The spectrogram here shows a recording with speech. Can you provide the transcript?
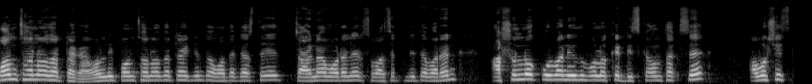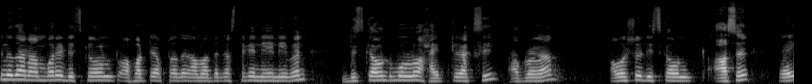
পঞ্চান্ন হাজার টাকা। অনলি পঞ্চান্ন হাজার টাকা কিন্তু আমাদের কাছ থেকে চায়না মডেলের সোফা সেট নিতে পারেন। আসন্ন কোরবানি ঈদ উপলক্ষে ডিসকাউন্ট থাকছে। অবশ্যই স্ক্রিনে দেওয়া নাম্বারে ডিসকাউন্ট অফারটি আপনাদের আমাদের কাছ থেকে নিয়ে নেবেন। ডিসকাউন্ট মূল্য হাইটটি রাখছি আপনারা। অবশ্যই ডিসকাউন্ট আছে। এই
